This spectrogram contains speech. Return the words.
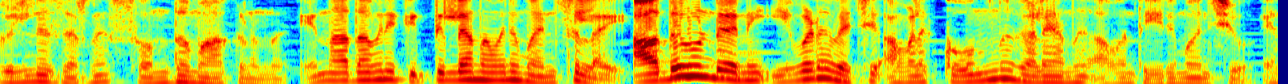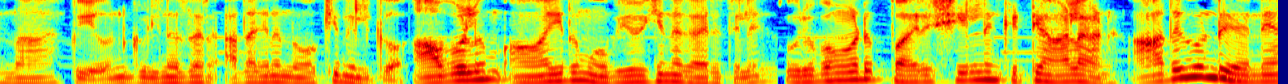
ഗുൽനസറിനെ സ്വന്തമാക്കണമെന്ന്. എന്നാൽ അത് അവന് കിട്ടില്ല എന്ന് അവന് മനസ്സിലായി. അതുകൊണ്ട് തന്നെ ഇവിടെ വെച്ച് അവളെ കൊന്നുകളയാന്ന് അവൻ തീരുമാനിച്ചു. എന്നാൽ ഗുൽനസർ അതങ്ങനെ നോക്കി നിൽക്കുക. അവളും ആയുധം ഉപയോഗിക്കുന്ന കാര്യത്തിൽ ഒരുപാട് പരിശീലനം കിട്ടിയ ആളാണ്. അതുകൊണ്ട് തന്നെ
